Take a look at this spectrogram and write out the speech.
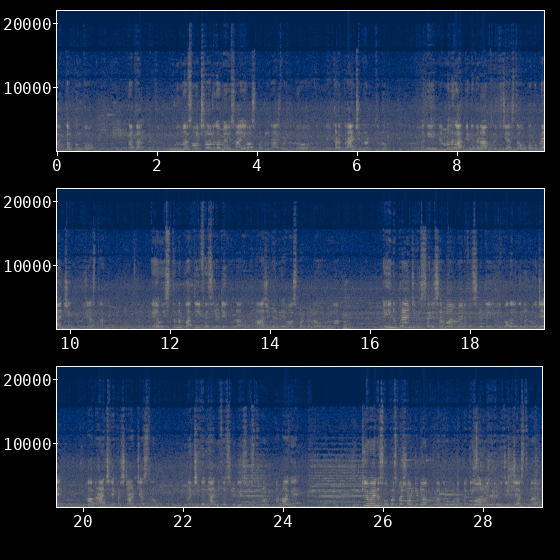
సంకల్పంతో గత మూడున్నర సంవత్సరాలుగా మేము సాయి హాస్పిటల్ రాజమండ్రిలో ఇక్కడ బ్రాంచ్ని నడుపుతున్నాం. అది నెమ్మదిగా దినదినాభివృద్ధి చేస్తా ఒక్కొక్క బ్రాంచ్ ఇంప్రూవ్ చేస్తా. మేము ఇస్తున్న ప్రతి ఫెసిలిటీ కూడా రాజమండ్రి హాస్పిటల్లో ఉన్న మెయిన్ బ్రాంచ్కి సరి సమానమైన ఫెసిలిటీ ఇవ్వగలిగిన రోజే ఆ బ్రాంచ్ని ఇక్కడ స్టార్ట్ చేస్తున్నాం. ఖచ్చితంగా అన్ని ఫెసిలిటీస్ ఇస్తున్నాం. అలాగే ముఖ్యమైన సూపర్ స్పెషాలిటీ డాక్టర్లు అందరూ కూడా ప్రతి వారం ఇక్కడ విజిట్ చేస్తున్నారు.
